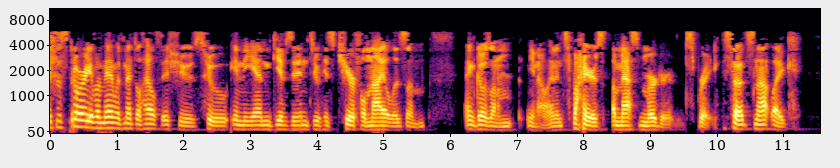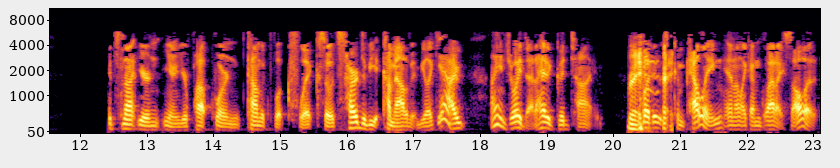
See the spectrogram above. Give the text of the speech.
it's a story of a man with mental health issues who in the end gives in to his cheerful nihilism and goes on a you know and inspires a mass murder spree. So it's not like it's not your you know your popcorn comic book flick. So it's hard to be come out of it and be like, yeah, I I enjoyed that. I had a good time. Right. But it was right. compelling and I'm like I'm glad I saw it.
